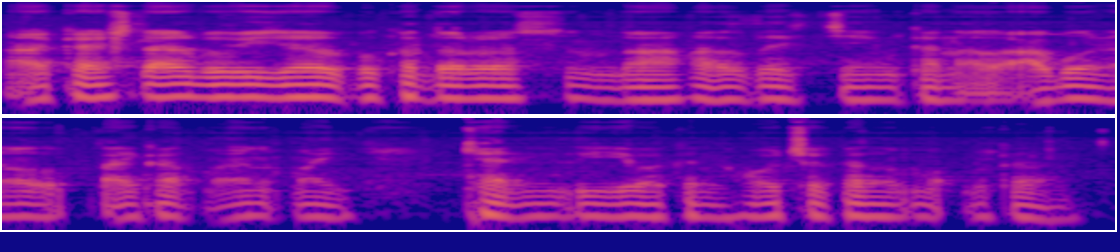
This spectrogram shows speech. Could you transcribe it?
Arkadaşlar bu video bu kadar olsun. Daha fazla için kanala abone olup like atmayı unutmayın. Kendinize iyi bakın. Hoşçakalın. Mutlu kalın.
